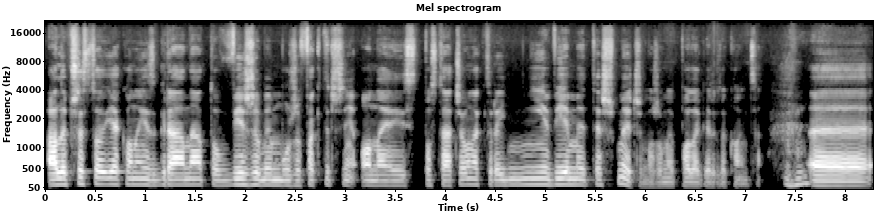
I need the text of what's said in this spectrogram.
ale przez to, jak ona jest grana, to wierzymy mu, że faktycznie ona jest postacią, na której nie wiemy też my, czy możemy polegać do końca. E,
